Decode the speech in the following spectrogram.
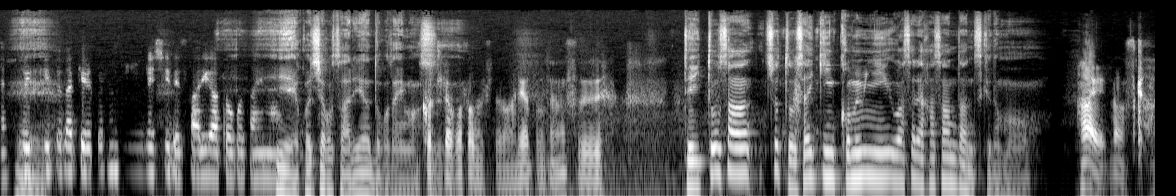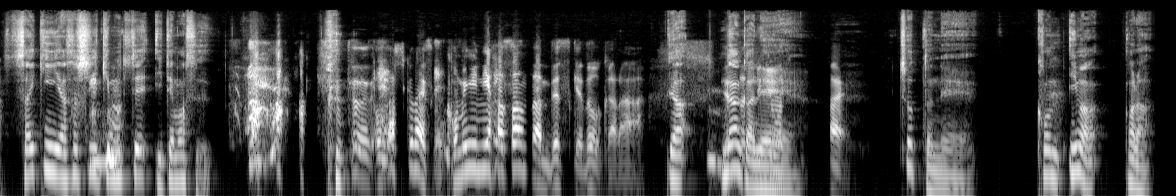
そう言っていただけると本当に嬉しいです。ありがとうございます。いえ、こちらこそありがとうございます。こちらこそですよ。ありがとうございます。で、伊藤さん、ちょっと最近小耳に噂で挟んだんですけども、はい、なんですか？最近優しい気持ちでいてます？おかしくないですか？小耳に挟んだんですけどから。いや、なんかね、はい。ちょっとね、こん今、ほら、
